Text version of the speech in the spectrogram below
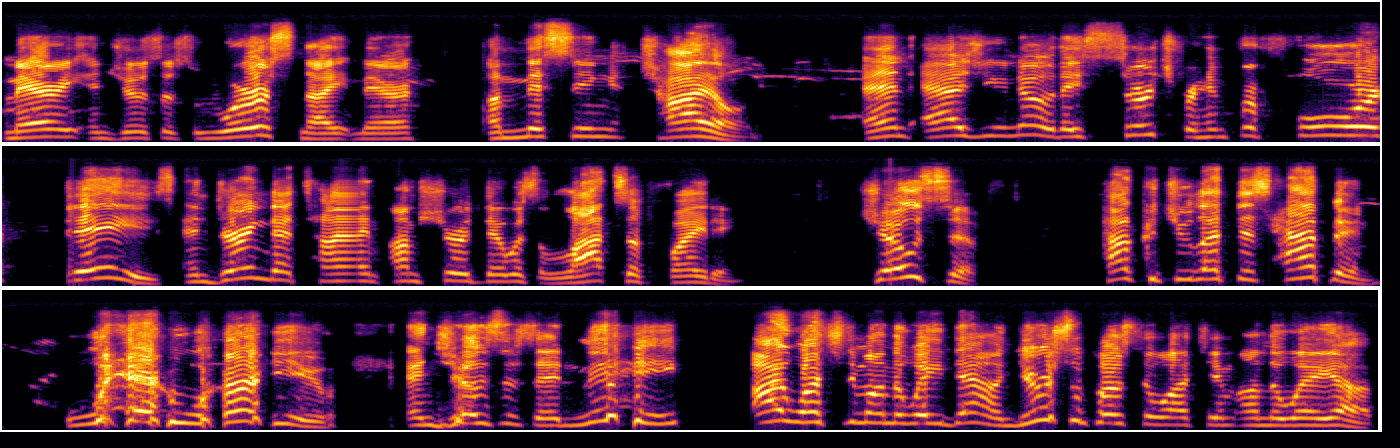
Mary and Joseph's worst nightmare a missing child. And as you know, they searched for him for four days. And during that time, I'm sure there was lots of fighting. Joseph, how could you let this happen? Where were you? And Joseph said, Me, I watched him on the way down. You're supposed to watch him on the way up.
